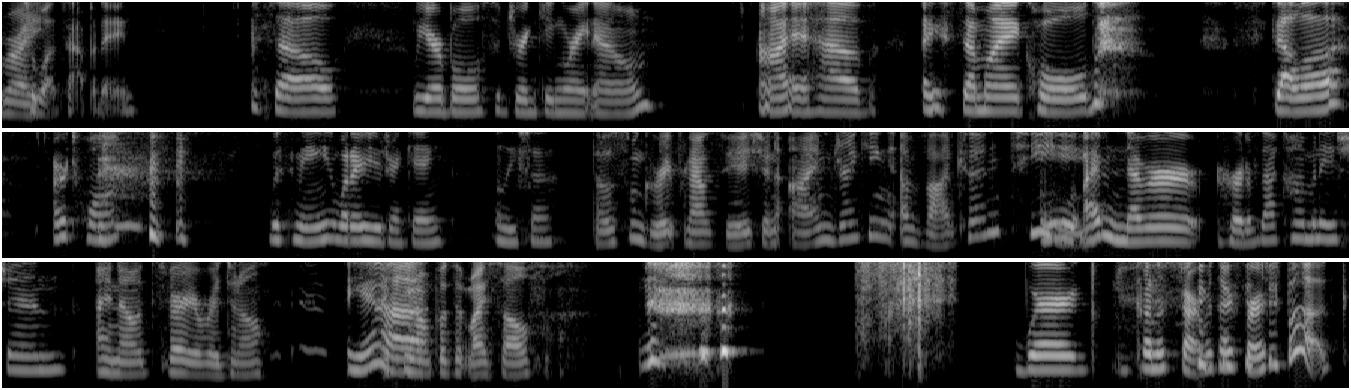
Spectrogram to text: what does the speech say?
Right. to what's happening. So we are both drinking right now. I have a semi cold Stella Artois with me. What are you drinking, Alicia? That was some great pronunciation. I'm drinking a vodka and tea. Ooh, I've never heard of that combination. I know, it's very original. Yeah. I came up with it myself. We're going to start with our first book,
